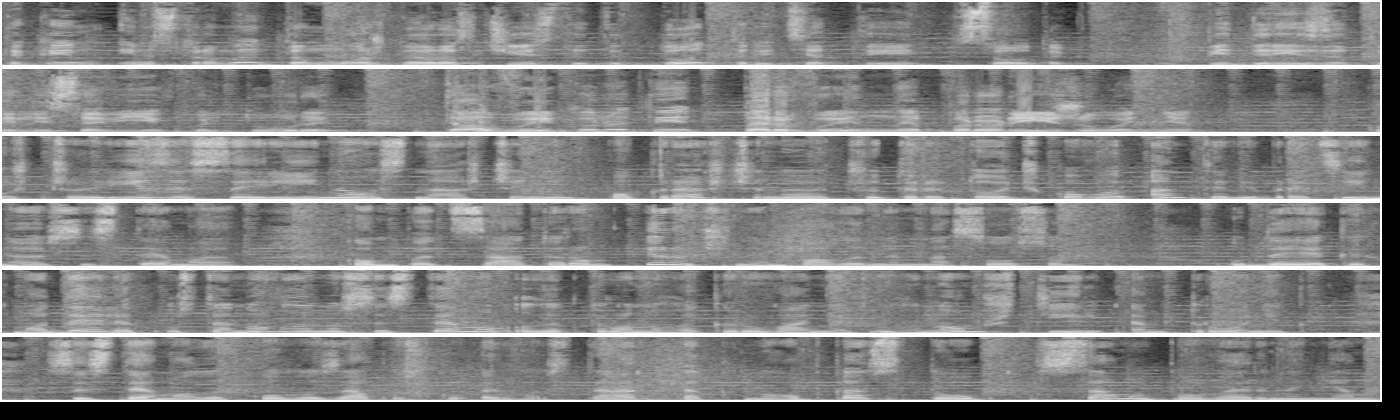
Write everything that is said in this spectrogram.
Таким інструментом можна розчистити до 30 соток, підрізати лісові культури та виконати первинне проріжування. Кущорізи серійно оснащені покращеною чотириточковою антивібраційною системою, компенсатором і ручним паливним насосом. У деяких моделях установлено систему електронного керування двигуном штіль Емтронік, система легкого запуску Ергостарт та кнопка Стоп з самоповерненням.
